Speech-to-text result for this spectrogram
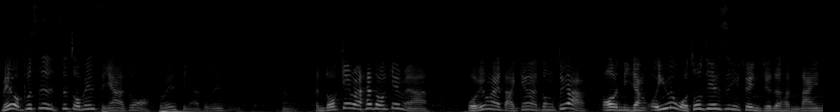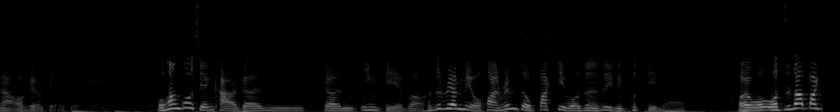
没有，不是，是左边行啊，中左边行啊，左边行。嗯，很多 game 啊，太多 game 啊，我用来打 game 啊，中对啊。哦，你讲我因为我做这件事情，所以你觉得很 nice 啊？OK OK OK。我换过显卡跟跟硬碟吧，可是 RAM 没有换，RAM 走 buggy 我真的是已经不顶了哎。我我我知道 bug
